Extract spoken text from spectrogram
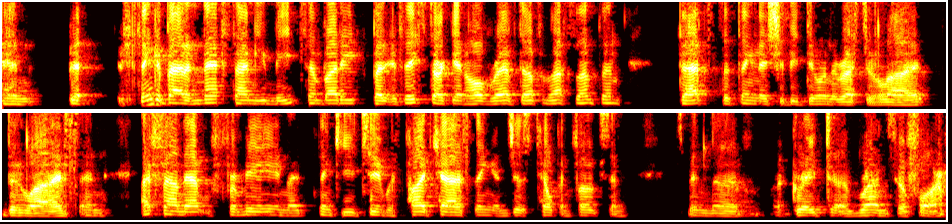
And think about it next time you meet somebody. But if they start getting all revved up about something, that's the thing they should be doing the rest of their, li- their lives. And I found that for me, and I think you too, with podcasting and just helping folks. And it's been uh, a great uh, run so far.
